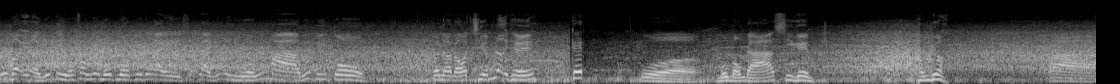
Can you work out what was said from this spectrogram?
Như vậy ở những tình huống phòng ngự 1-1 như thế này sẽ là những tình huống mà Rubico phần nào đó chiếm lợi thế. Kết của môn bóng đá SEA Games không được. Và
